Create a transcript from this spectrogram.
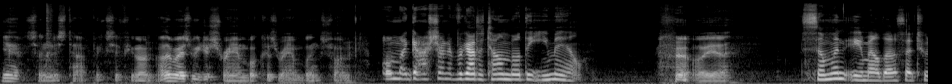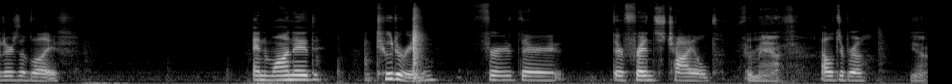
Yeah, send us topics if you want. Otherwise, we just ramble because rambling's fun. Oh my gosh, I forgot to tell them about the email. oh, yeah. Someone emailed us at Tutors of Life and wanted tutoring for their their friend's child. for math. Algebra. Yeah.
